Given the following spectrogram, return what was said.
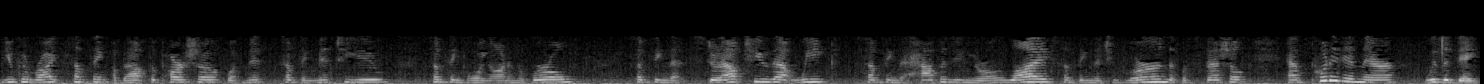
you can write something about the parsha what meant, something meant to you something going on in the world something that stood out to you that week something that happened in your own life something that you learned that was special and put it in there with a date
